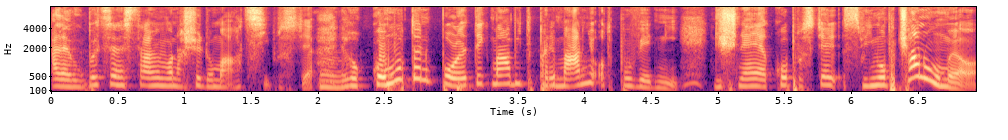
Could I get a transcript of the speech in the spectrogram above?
Ale vůbec se nestaráme o naše domácí prostě. Mm. Jako komu ten politik má být primárně odpovědný, když ne jako prostě svým občanům, jo.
